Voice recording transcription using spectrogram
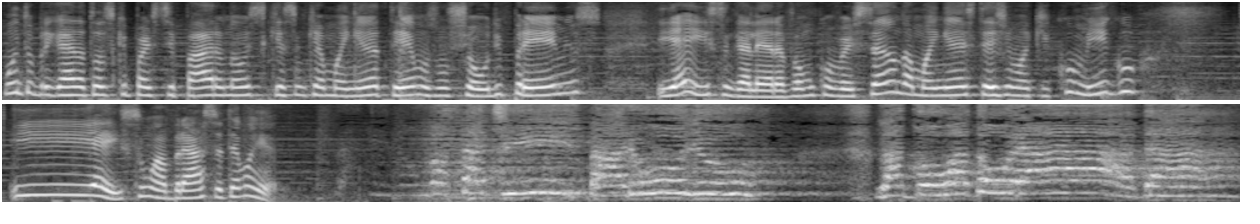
Muito obrigada a todos que participaram. Não esqueçam que amanhã temos um show de prêmios. E é isso, galera. Vamos conversando. Amanhã estejam aqui comigo. E é isso. Um abraço e até amanhã. Lagoa Dourada.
